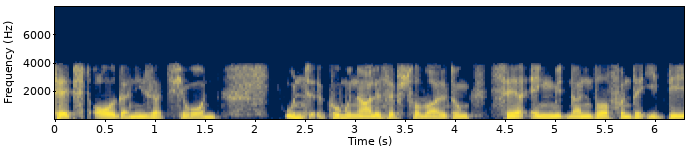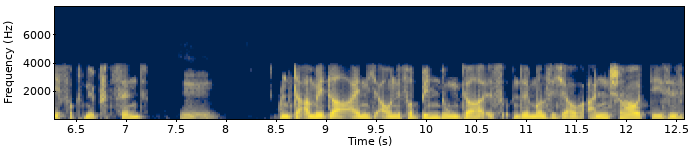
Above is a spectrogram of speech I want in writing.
Selbstorganisation und kommunale Selbstverwaltung sehr eng miteinander von der Idee verknüpft sind. Mhm. Und damit da eigentlich auch eine Verbindung da ist. Und wenn man sich auch anschaut, diese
